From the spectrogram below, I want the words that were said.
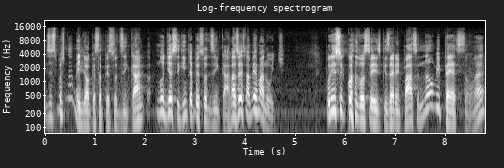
Diz assim, poxa, não é melhor que essa pessoa desencarne? No dia seguinte a pessoa desencarna, às vezes na mesma noite. Por isso que quando vocês quiserem passe, não me peçam, né?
